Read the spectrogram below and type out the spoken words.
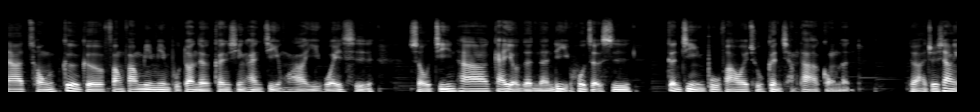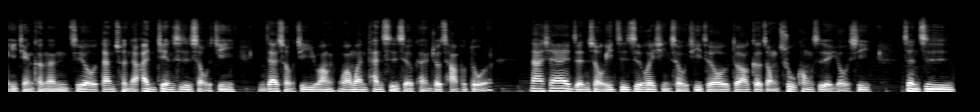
那从各个方方面面不断的更新和进化，以维持手机它该有的能力，或者是。更进一步发挥出更强大的功能，对啊，就像以前可能只有单纯的按键式手机，你在手机玩玩玩贪食蛇可能就差不多了。那现在人手一支智慧型手机之后，都要各种触控式的游戏，甚至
